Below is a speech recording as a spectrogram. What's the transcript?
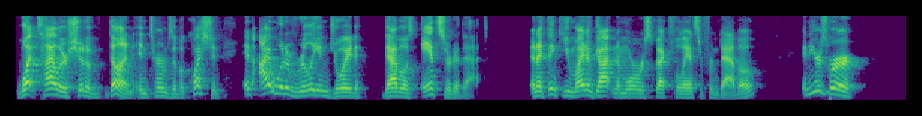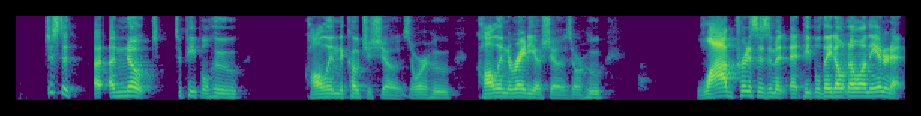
what Tyler should have done in terms of a question. And I would have really enjoyed Dabo's answer to that. And I think you might have gotten a more respectful answer from Dabo. And here's where just a, a, a note to people who call into coaches shows or who call into radio shows or who lob criticism at, at people they don't know on the internet.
